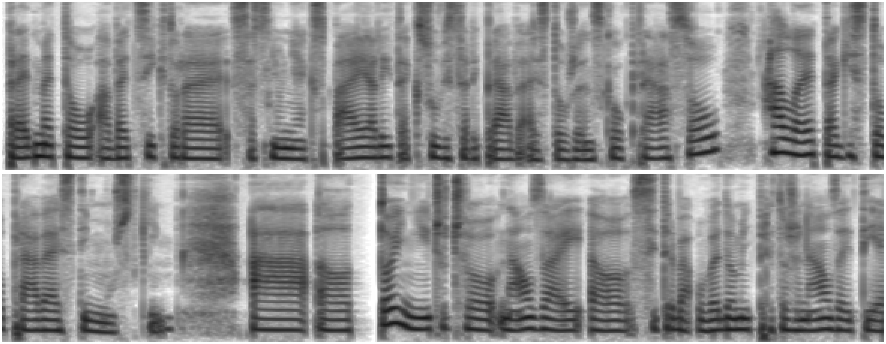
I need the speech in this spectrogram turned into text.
predmetov a veci, ktoré sa s ňou nejak spájali, tak súviseli práve aj s tou ženskou krásou, ale takisto práve aj s tým mužským. A e, to je niečo, čo naozaj e, si treba uvedomiť, pretože naozaj tie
